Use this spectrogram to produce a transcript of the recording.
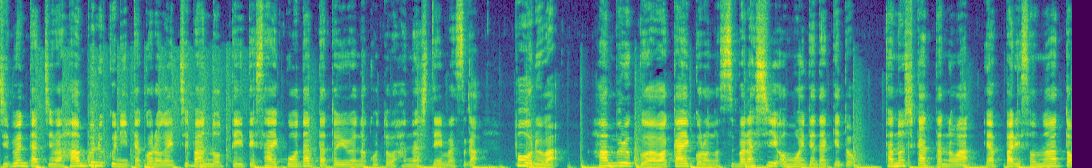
自分たちはハンブルクにいた頃が一番乗っていて最高だったというようなことを話していますが、ポールはハンブルクは若い頃の素晴らしい思い出だけど、楽しかったのはやっぱりその後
